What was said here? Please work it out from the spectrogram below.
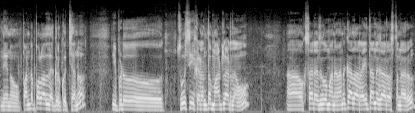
నేను పంట పొలాల దగ్గరకు వచ్చాను. ఇప్పుడు చూసి ఇక్కడంతా మాట్లాడదాము. ఆ, ఒకసారి అదిగో మన వెనకాల రైతన్న గారు వస్తున్నారు.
